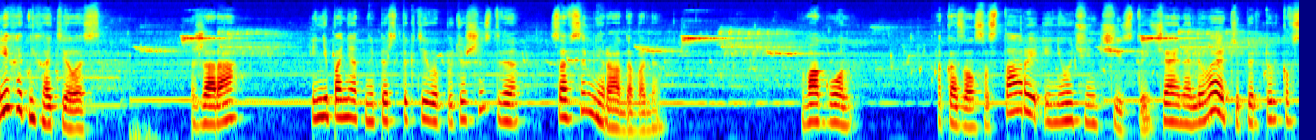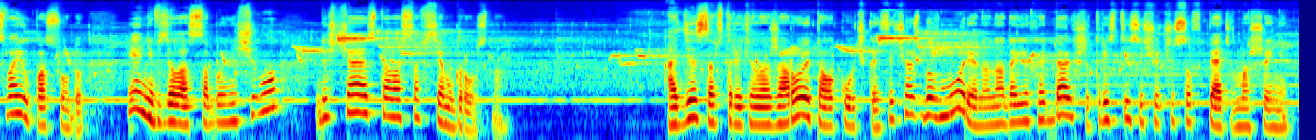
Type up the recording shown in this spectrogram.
Ехать не хотелось. Жара и непонятные перспективы путешествия совсем не радовали. Вагон оказался старый и не очень чистый. Чай наливают теперь только в свою посуду. Я не взяла с собой ничего, без чая стало совсем грустно. Одесса встретила жарой и толкучкой. Сейчас бы в море, но надо ехать дальше, трястись еще часов пять в машине –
